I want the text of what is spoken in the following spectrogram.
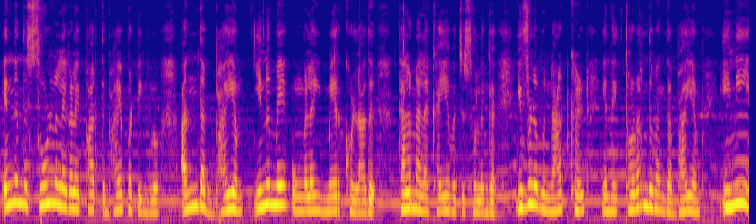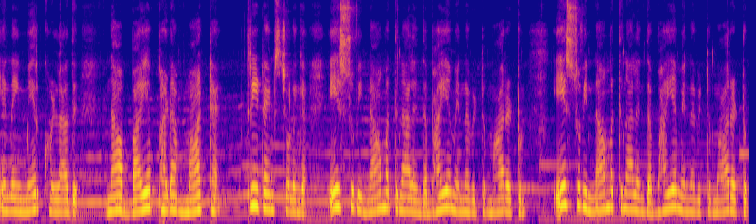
எந்தெந்த சூழ்நிலைகளை பார்த்து பயப்பட்டீங்களோ அந்த பயம் இனிமே உங்களை மேற்கொள்ளாது. தலைமையில் கையை வச்சு சொல்லுங்கள் இவ்வளவு நாட்கள் என்னை தொடர்ந்து வந்த பயம் இனி என்னை மேற்கொள்ளாது. நான் பயப்பட மாட்டேன். த்ரீ டைம்ஸ் சொல்லுங்க. ஏசுவின் நாமத்தினால் இந்த பயம் என்னை விட்டு மாறட்டும். ஏசுவின் நாமத்தினால் இந்த பயம் என்னை விட்டு மாறட்டும்.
